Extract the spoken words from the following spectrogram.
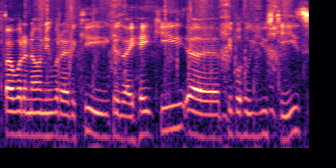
If I would have known he would have had a key, because I hate key, uh, people who use keys.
